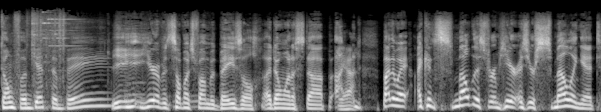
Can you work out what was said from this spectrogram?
Don't forget the basil. Y- y- You're having so much fun with basil. I don't want to stop. I- Yeah. by the way, I can smell this from here as you're smelling it.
